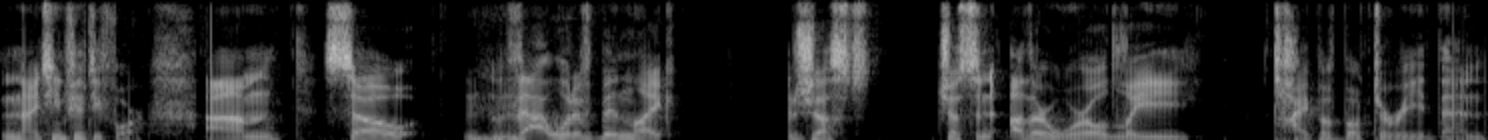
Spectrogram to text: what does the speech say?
1954. Um, so that would have been like just just an otherworldly type of book to read then.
